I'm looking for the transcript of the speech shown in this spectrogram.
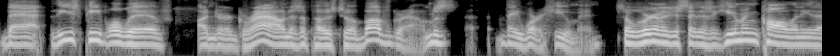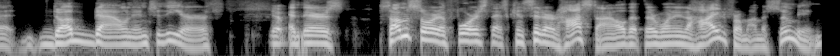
that these people live underground as opposed to above ground? They were human. So we're going to just say there's a human colony that dug down into the earth. Yep. And there's some sort of force that's considered hostile that they're wanting to hide from, I'm assuming.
